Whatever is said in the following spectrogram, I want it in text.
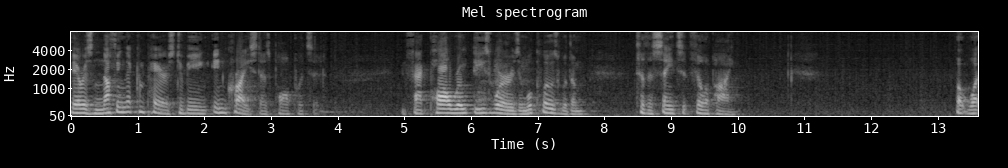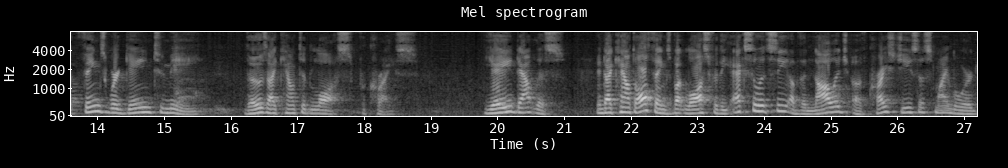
There is nothing that compares to being in Christ, as Paul puts it. In fact, Paul wrote these words, and we'll close with them, to the saints at Philippi. But what things were gained to me, those I counted loss for Christ. Yea, doubtless, and I count all things but loss for the excellency of the knowledge of Christ Jesus my Lord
